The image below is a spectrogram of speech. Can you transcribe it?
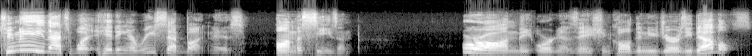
To me, that's what hitting a reset button is on the season or on the organization called the New Jersey Devils.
